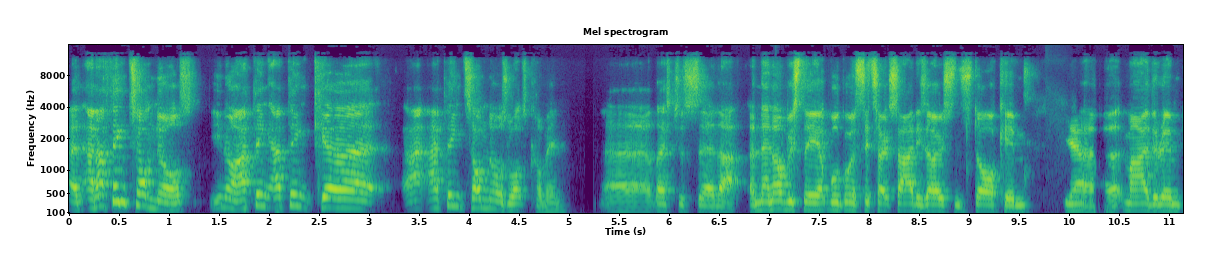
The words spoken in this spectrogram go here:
And, and I think Tom knows. You know, I think I think uh, I, I think Tom knows what's coming. Uh, let's just say that. And then obviously we'll go and sit outside his house and stalk him, Yeah. uh, mither him,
